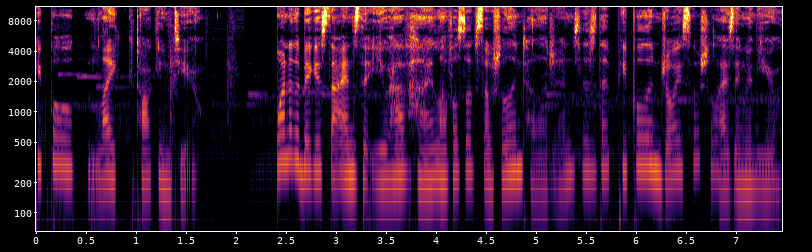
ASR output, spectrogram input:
People like talking to you. One of the biggest signs that you have high levels of social intelligence is that people enjoy socializing with you.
